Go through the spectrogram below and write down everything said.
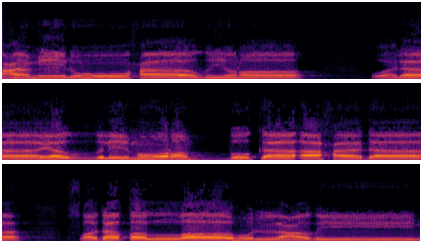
عملوا حاضرا ولا يظلم ربك أحدا. صدق الله العظيم.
